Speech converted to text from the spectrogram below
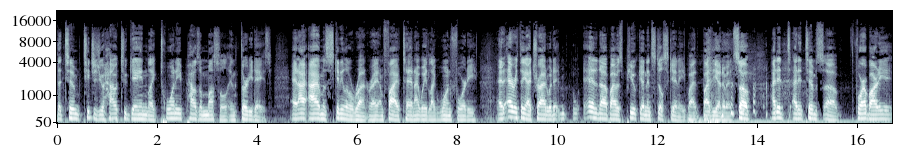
that Tim teaches you how to gain like 20 pounds of muscle in 30 days. And I, I'm a skinny little runt, right? I'm 5'10. I weighed like 140. And everything I tried would it ended up I was puking and still skinny by by the end of it. So I did I did Tim's uh, four hour body,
